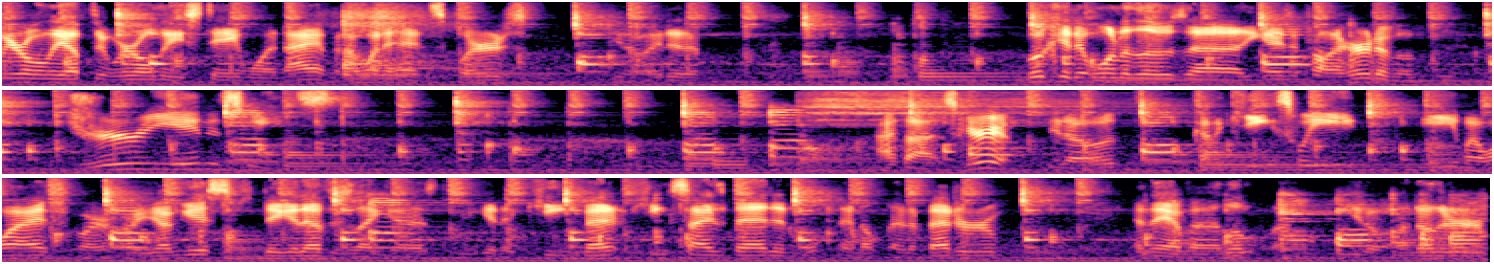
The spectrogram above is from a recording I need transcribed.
we were only up there. We were only staying one night, but I went ahead and splurged. You know, I did a looking at one of those. Uh, you guys have probably heard of them, Drury Inn and Suites. I thought, screw it, you know, kind of king suite. Me, my wife, our, our youngest was big enough. There's like a you get a king bed, king size bed, and, and, a, and a bedroom, and they have a little, you know, another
